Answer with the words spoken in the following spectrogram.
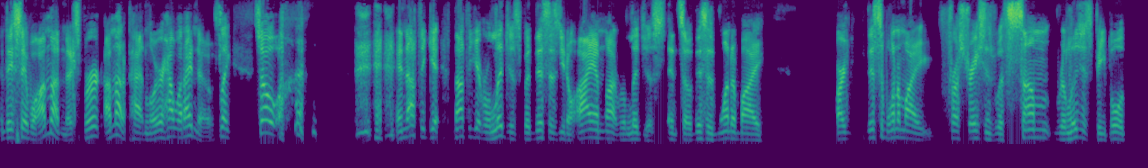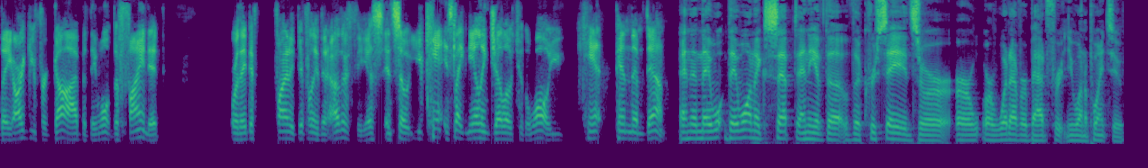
And they say, well, I'm not an expert. I'm not a patent lawyer. How would I know? It's like, so, and not to get, not to get religious, but this is, you know, I am not religious. And so this is one of my are this is one of my frustrations with some religious people. They argue for God, but they won't define it, or they define it differently than other theists. And so you can't. It's like nailing Jello to the wall. You can't pin them down. And then they they won't accept any of the the crusades or or or whatever bad fruit you want to point to.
